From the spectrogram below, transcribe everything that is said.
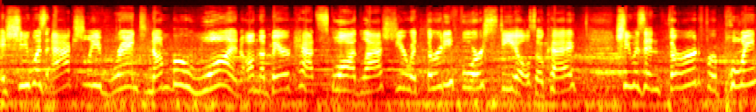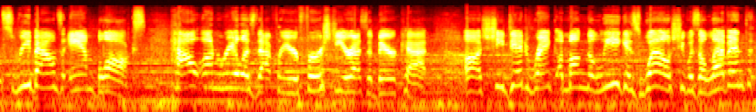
is she was actually ranked number one on the Bearcats squad last year with 34 steals, okay? She was in third for points, rebounds, and blocks. How unreal is that for your first year as a Bearcat? Uh, she did rank among the league as well. She was 11th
